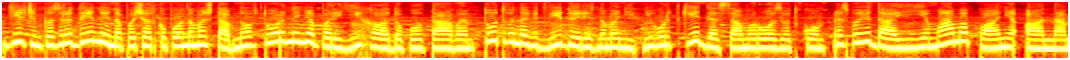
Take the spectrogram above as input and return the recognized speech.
Дівчинка з родиною на початку повномасштабного вторгнення переїхала до Полтави. Тут вона відвідує різноманітні гуртки для саморозвитку. Розповідає її мама пані Анна.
